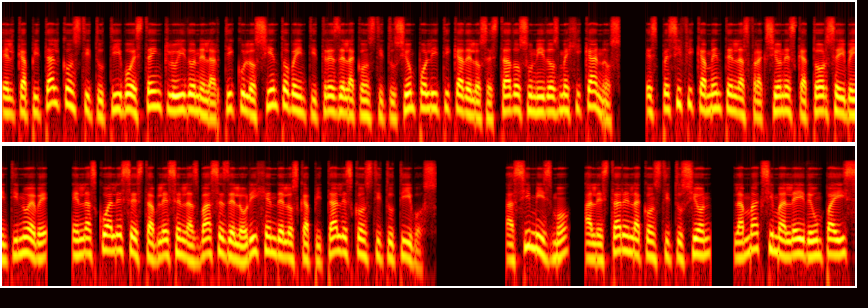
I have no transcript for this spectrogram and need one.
El capital constitutivo está incluido en el artículo 123 de la Constitución Política de los Estados Unidos Mexicanos, específicamente en las fracciones 14 y 29, en las cuales se establecen las bases del origen de los capitales constitutivos. Asimismo, al estar en la Constitución, la máxima ley de un país,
